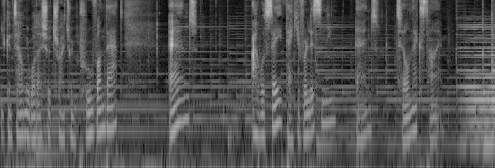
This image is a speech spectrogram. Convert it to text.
you can tell me what I should try to improve on that. And I will say thank you for listening and till next time. Música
